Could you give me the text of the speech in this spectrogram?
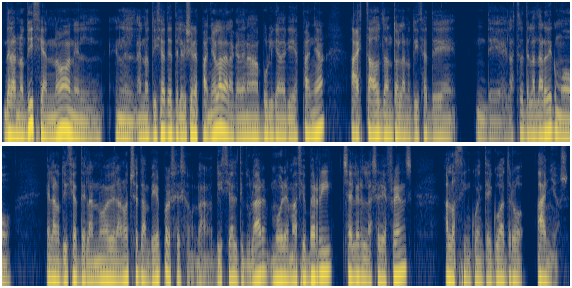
de las noticias, ¿no? En, el, en las noticias de televisión española, de la cadena pública de aquí de España, ha estado tanto en las noticias de, de las 3 de la tarde como en las noticias de las 9 de la noche también, pues eso, la noticia, el titular, muere Matthew Perry, Scheller en la serie Friends a los 54 años.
